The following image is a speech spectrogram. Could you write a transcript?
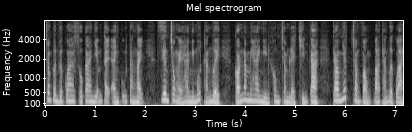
Trong tuần vừa qua, số ca nhiễm tại Anh cũng tăng mạnh. Riêng trong ngày 21 tháng 10, có 52.009 ca, cao nhất trong vòng 3 tháng vừa qua.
